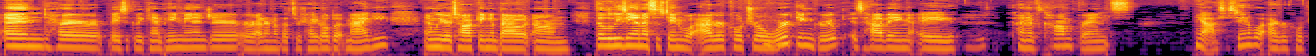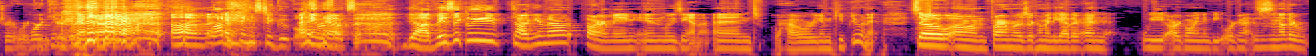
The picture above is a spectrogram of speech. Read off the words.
and her basically campaign manager or i don't know if that's her title but maggie and we were talking about um the louisiana sustainable agricultural working group is having a kind of conference yeah sustainable agriculture working, Working group a lot of things to Google I for know. folks at home. yeah, basically talking about farming in Louisiana and how are we're going to keep doing it. So, um, farmers are coming together and we are going to be organized. This is another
